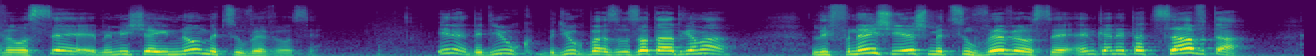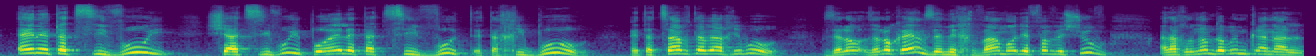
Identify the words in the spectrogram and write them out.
ועושה ממי שאינו מצווה ועושה. הנה, בדיוק, בדיוק זאת ההדגמה. לפני שיש מצווה ועושה, אין כאן את הצוותא, אין את הציווי, שהציווי פועל את הציוות, את החיבור, את הצוותא והחיבור. זה לא, זה לא קיים, זה מחווה מאוד יפה, ושוב, אנחנו לא מדברים כאן על,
